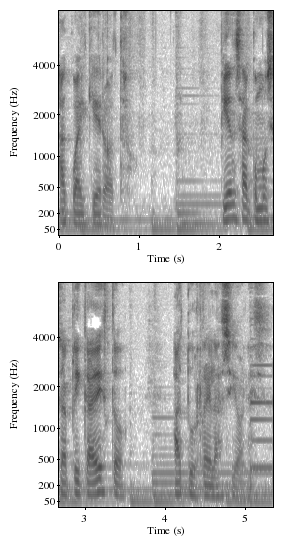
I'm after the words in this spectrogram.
a cualquier otro. Piensa cómo se aplica esto a tus relaciones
